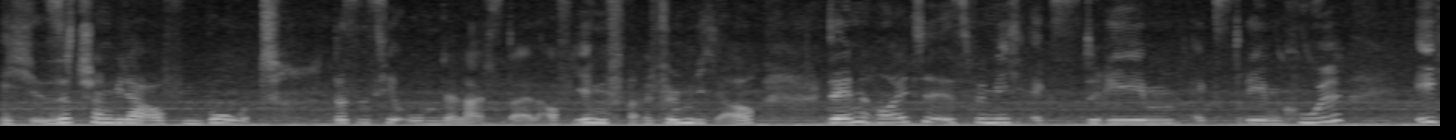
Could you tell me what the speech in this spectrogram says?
Ich sitze schon wieder auf dem Boot. Das ist hier oben der Lifestyle, auf jeden Fall für mich auch. Denn heute ist für mich extrem, extrem cool. Ich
